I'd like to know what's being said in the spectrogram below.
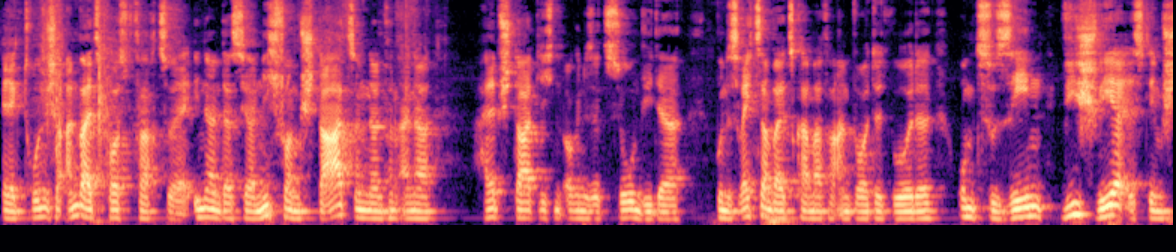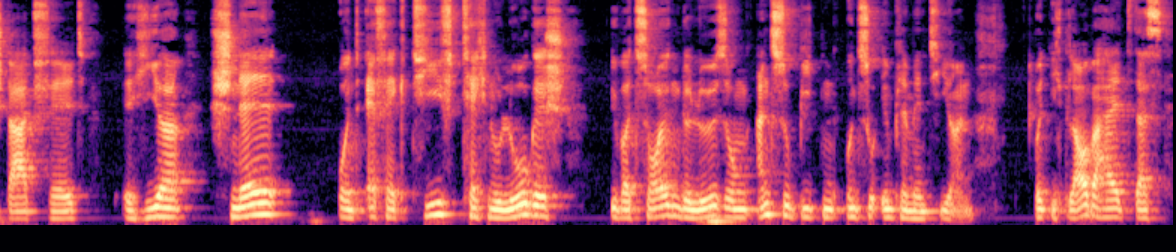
elektronische Anwaltspostfach zu erinnern, das ja nicht vom Staat, sondern von einer halbstaatlichen Organisation wie der Bundesrechtsanwaltskammer verantwortet wurde, um zu sehen, wie schwer es dem Staat fällt, hier schnell und effektiv technologisch überzeugende Lösungen anzubieten und zu implementieren. Und ich glaube halt, dass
